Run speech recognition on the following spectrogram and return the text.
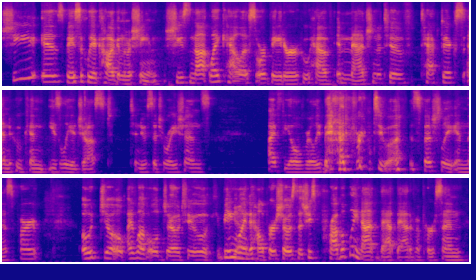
She is basically a cog in the machine. She's not like Kallus or Vader, who have imaginative tactics and who can easily adjust to new situations. I feel really bad for Tua, especially in this part. Old Joe, I love old Joe too. Being Yeah. willing to help her shows that she's probably not that bad of a person,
